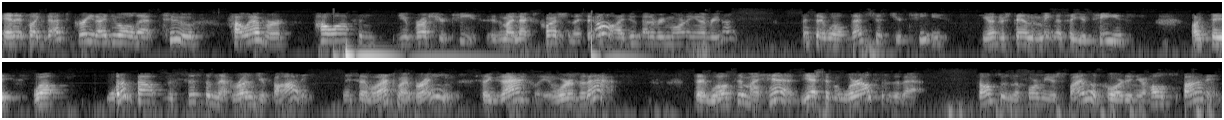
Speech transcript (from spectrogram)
And it's like that's great. I do all that too. However, how often do you brush your teeth? Is my next question. They say, oh, I do that every morning and every night. I say, well, that's just your teeth. You understand the maintenance of your teeth? I say, well, what about the system that runs your body? They said, well, that's my brain. I said, exactly. And where's it at? I said, well, it's in my head. Yes, but where else is it at? It's also in the form of your spinal cord and your whole spine.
